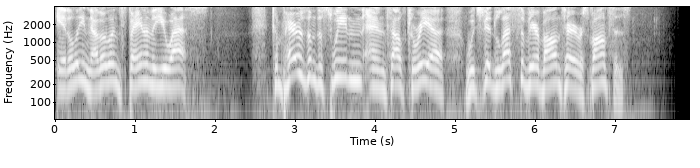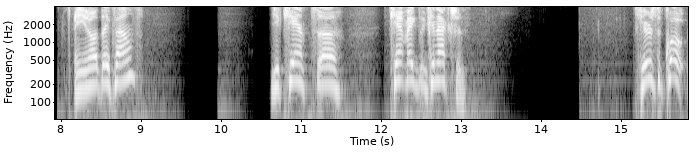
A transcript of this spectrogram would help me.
Italy, Netherlands, Spain, and the U.S. Compares them to Sweden and South Korea, which did less severe voluntary responses. And you know what they found? You can't uh, can't make the connection. Here's the quote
